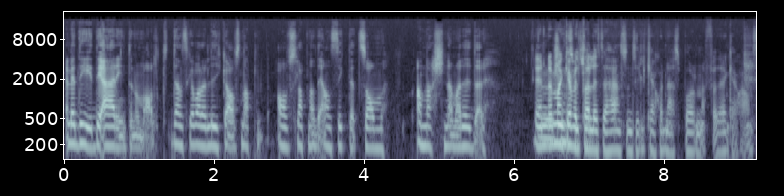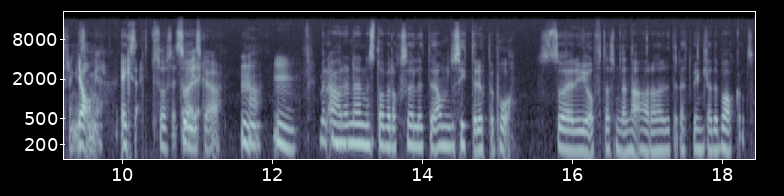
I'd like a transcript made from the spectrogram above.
Eller det, det är inte normalt. Den ska vara lika avslapp, avslappnad i ansiktet som annars när man rider. Det enda man kan väl ta så. lite hänsyn till kanske näsborrarna för den kanske anstränger Ja. sig mer. Exakt. Så Så om är vi det. ska... Mm. Ja. Mm. Men öronen står väl också lite, om du sitter uppe på så är det ju ofta som den har öronen lite lätt vinklade bakåt.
